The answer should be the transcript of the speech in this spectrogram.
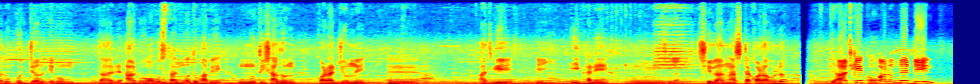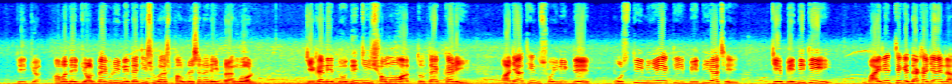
আলোকোজ্জ্বল এবং তার আরও অবস্থানগতভাবে উন্নতি সাধন করার জন্যে আজকে এই এখানে শিলান্যাসটা করা হলো। আজকে খুব আনন্দের দিন যে আমাদের জলপাইগুড়ি নেতাজি সুভাষ ফাউন্ডেশনের এই প্রাঙ্গণ যেখানে দধিচি সম আত্মত্যাগকারী আজাদ হিন্দ সৈনিকদের অস্থি নিয়ে একটি বেদি আছে। যে বেদিটি বাইরের থেকে দেখা যায় না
